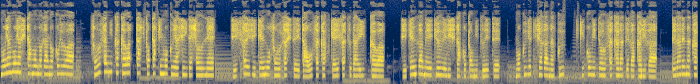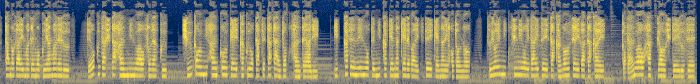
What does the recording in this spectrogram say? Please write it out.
もやもやしたものが残るわ。捜査に関わった人たちも悔しいでしょうね。実際事件を捜査していた大阪府警察第一課は、事件が迷宮入りしたことについて、目撃者がなく、聞き込み調査から手がかりが、得られなかったのが今でも悔やまれる。手を下した犯人はおそらく、周到に犯行計画を立てた単独犯であり、一家全員を手にかけなければ生きていけないほどの、強い憎しみを抱いていた可能性が高い、と談話を発表しているぜ。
